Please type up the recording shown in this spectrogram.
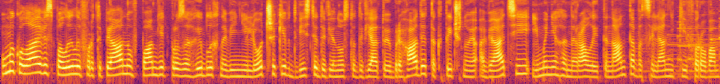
У Миколаєві спалили фортепіано в пам'ять про загиблих на війні льотчиків 299-ї бригади тактичної авіації імені генерал-лейтенанта Василя Нікіфорова.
